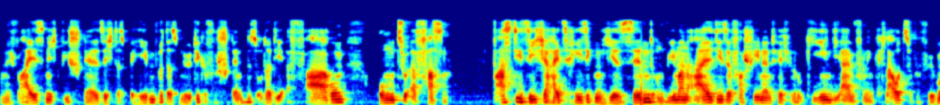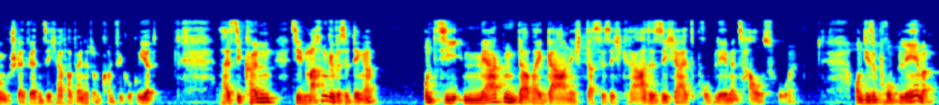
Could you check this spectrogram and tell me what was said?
und ich weiß nicht, wie schnell sich das beheben wird, das nötige Verständnis oder die Erfahrung, um zu erfassen, was die Sicherheitsrisiken hier sind und wie man all diese verschiedenen Technologien, die einem von den Clouds zur Verfügung gestellt werden, sicher verwendet und konfiguriert. Das heißt, sie können, sie machen gewisse Dinge und sie merken dabei gar nicht, dass sie sich gerade Sicherheitsprobleme ins Haus holen. Und diese Probleme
